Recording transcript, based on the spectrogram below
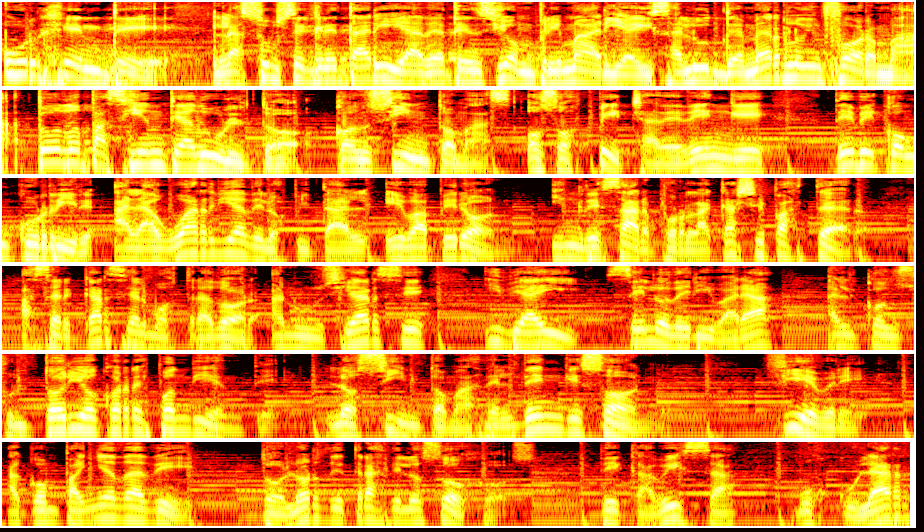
Urgente. La Subsecretaría de Atención Primaria y Salud de Merlo informa, todo paciente adulto con síntomas o sospecha de dengue debe concurrir a la guardia del Hospital Eva Perón, ingresar por la calle Pasteur, acercarse al mostrador, anunciarse y de ahí se lo derivará al consultorio correspondiente. Los síntomas del dengue son fiebre acompañada de dolor detrás de los ojos, de cabeza, muscular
